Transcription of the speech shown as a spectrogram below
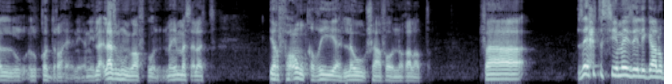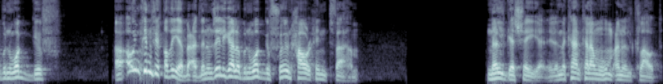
القدرة يعني. يعني لازم هم يوافقون. ما هي مسألة يرفعون قضية لو شافوا إنه غلط. ف زي حتى ال CMA زي اللي قالوا بنوقف أو يمكن في قضية بعد لأنهم زي اللي قالوا بنوقف شوي ونحاول الحين نتفاهم. نلقى شيء يعني لأن كان كلامهم عن الكلاود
